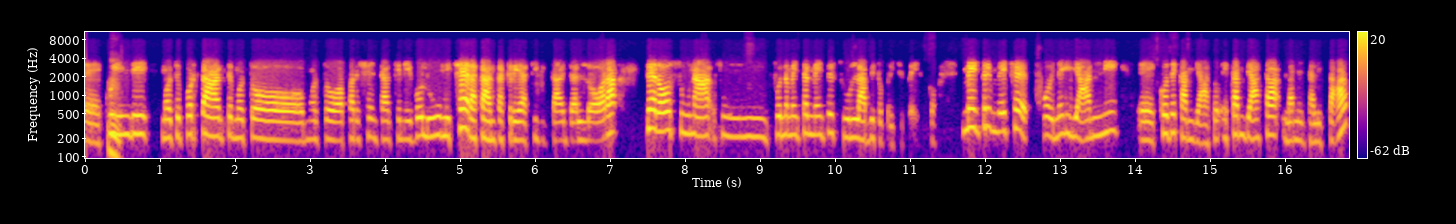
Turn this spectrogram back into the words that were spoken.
Eh, mm. quindi mm. molto importante, molto, molto appariscente anche nei volumi, c'era tanta creatività già allora, però su una, su, fondamentalmente sull'abito principesco. Mentre invece poi negli anni eh, cosa è cambiato? È cambiata la mentalità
